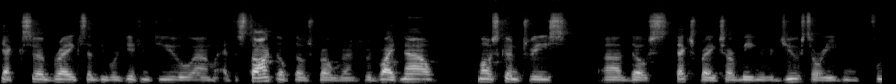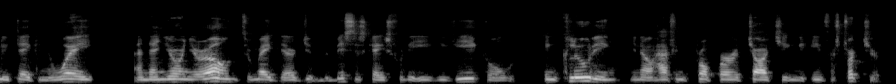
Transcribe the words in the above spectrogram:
tax uh, breaks that they were giving to you um, at the start of those programs. But right now, most countries, those tax breaks are being reduced or even fully taken away. And then you're on your own to make their business case for the EV vehicle, including, you know, having proper charging infrastructure.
